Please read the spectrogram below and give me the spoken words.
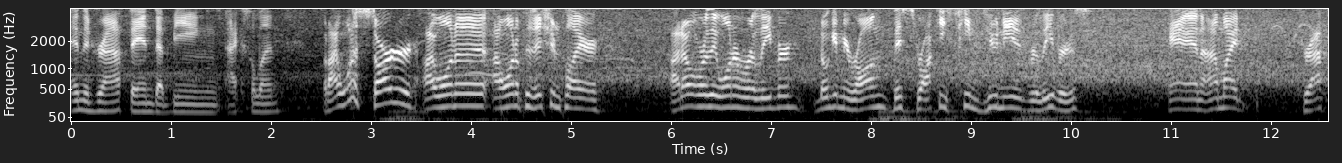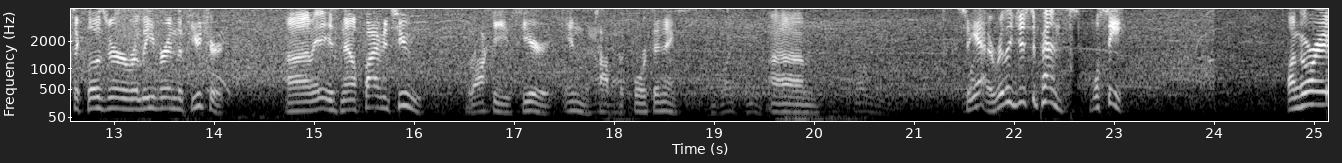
in the draft. They end up being excellent. But I want a starter. I want a I want a position player. I don't really want a reliever. Don't get me wrong. This Rockies team do need relievers, and I might draft a closer or reliever in the future. Um, it is now five to two. Rockies here in the top of the fourth inning. Um, so yeah, it really just depends. We'll see. Longoria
